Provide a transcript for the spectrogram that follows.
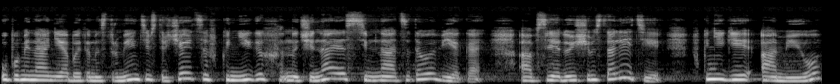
Упоминание об этом инструменте встречается в книгах, начиная с XVII века, а в следующем столетии в книге Амио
